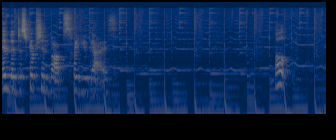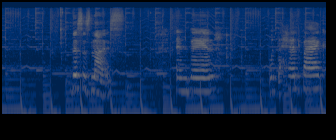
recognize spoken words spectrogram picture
in the description box for you guys. Oh, this is nice. And then with the handbag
